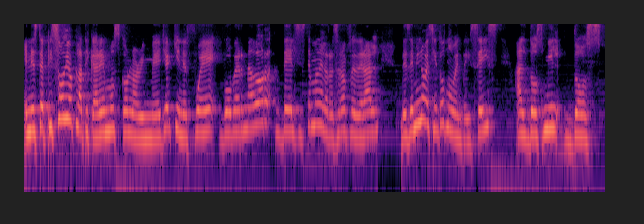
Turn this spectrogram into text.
En este episodio platicaremos con Larry Meyer, quien fue gobernador del sistema de la Reserva Federal desde 1996 al 2002.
